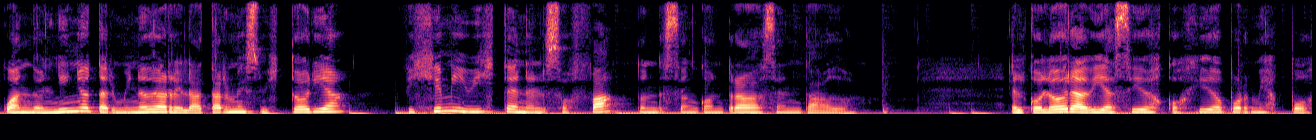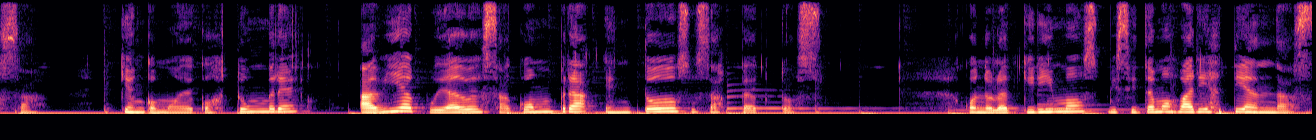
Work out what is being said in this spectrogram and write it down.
Cuando el niño terminó de relatarme su historia, fijé mi vista en el sofá donde se encontraba sentado. El color había sido escogido por mi esposa, quien como de costumbre había cuidado esa compra en todos sus aspectos. Cuando lo adquirimos, visitamos varias tiendas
